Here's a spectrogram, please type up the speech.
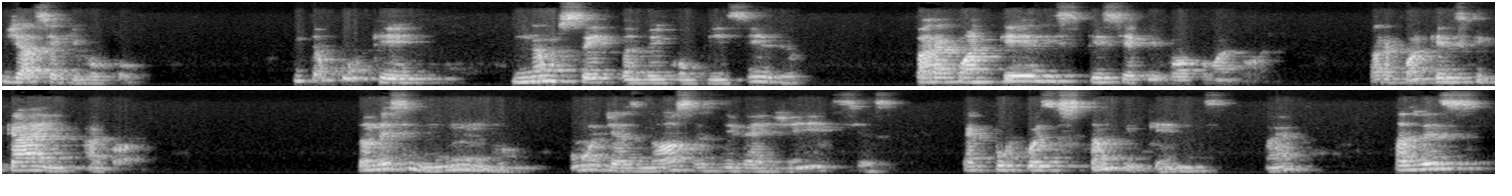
já se equivocou. Então, por que não ser também compreensível para com aqueles que se equivocam agora, para com aqueles que caem agora. Então, nesse mundo onde as nossas divergências é por coisas tão pequenas, né? Às vezes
